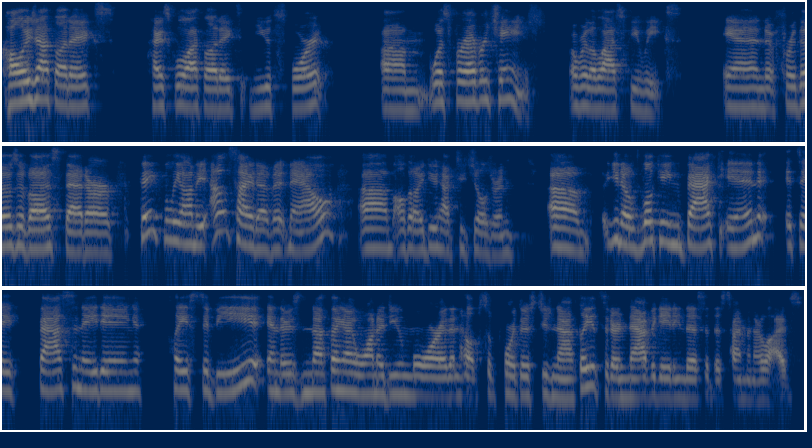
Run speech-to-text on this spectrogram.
College athletics, high school athletics, youth sport, um, was forever changed over the last few weeks. And for those of us that are thankfully on the outside of it now, um, although I do have two children, um, you know, looking back in, it's a fascinating place to be. And there's nothing I want to do more than help support those student athletes that are navigating this at this time in their lives.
